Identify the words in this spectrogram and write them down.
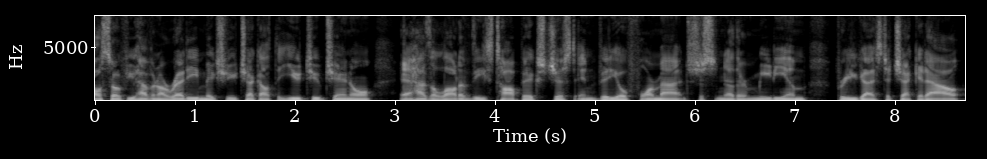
Also, if you haven't already, make sure you check out the YouTube channel. It has a lot of these topics just in video format. It's just another medium for you guys to check it out.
